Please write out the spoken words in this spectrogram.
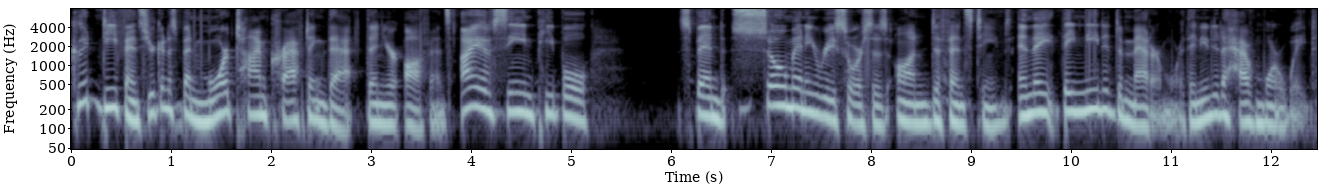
good defense, you're going to spend more time crafting that than your offense. I have seen people spend so many resources on defense teams, and they they needed to matter more. They needed to have more weight.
